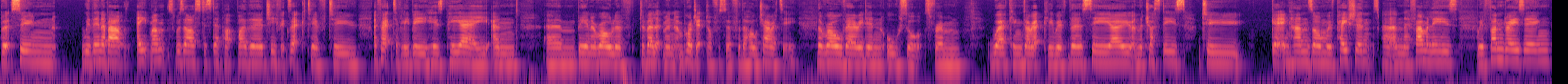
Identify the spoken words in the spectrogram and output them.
but soon within about eight months was asked to step up by the chief executive to effectively be his PA and um, be in a role of development and project officer for the whole charity. The role varied in all sorts from working directly with the CEO and the trustees to getting hands on with patients and their families, with fundraising,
